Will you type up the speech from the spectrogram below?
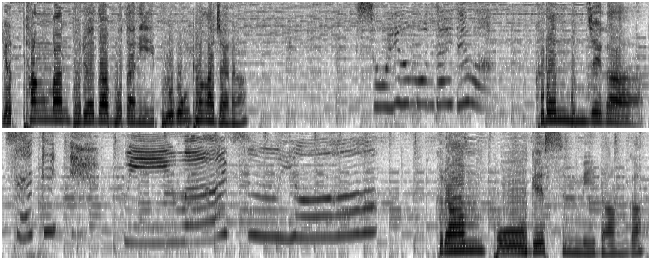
여탕만 들여다보다니 불공평하잖아. 그런 문제가 그럼 보겠습니다인가?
